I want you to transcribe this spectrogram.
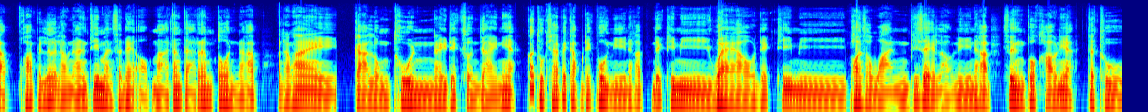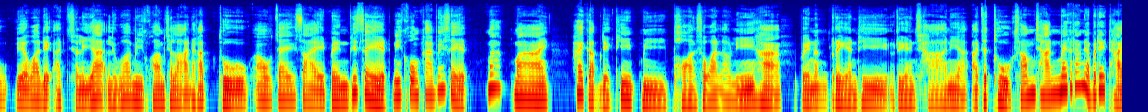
กับความเป็นเลิศเหล่านั้นที่มันแสดงออกมาตั้งแต่เริ่มต้นนะครับ มันทำให้การลงทุนในเด็กส่วนใหญ่เนี่ยก็ถูกใช้ไปกับเด็กพวกนี้นะครับ เด็กที่มีแวว เด็กที่มีพรสวรรค์พิเศษเหล่านี้นะครับ ซึ่งพวกเขาเนี่ยจะถูกเรียกว่าเด็กอัจฉริยะ หรือว่ามีความฉลาดนะครับ ถูกเอาใจใส่เป็นพิเศษ มีโครงการพิเศษมากมาย ให้กับเด็กที่มีพรสวรรค์เหล่านี้ หาก เป็นนักเรียนที่เรียนช้าเนี่ยอาจจะถูกซ้ำชั้นแม้กระทั่งในประเทศไทย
